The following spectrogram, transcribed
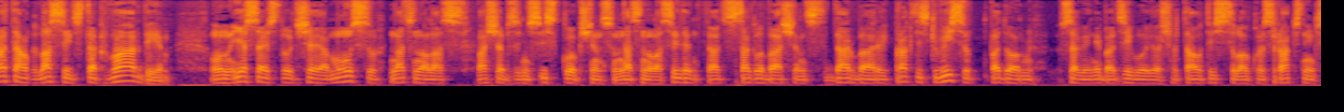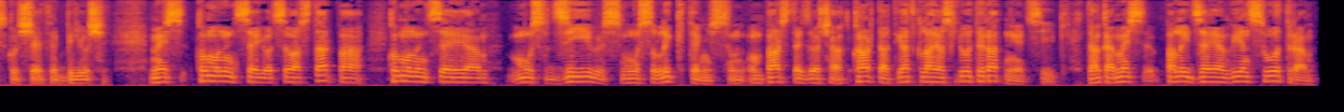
pratām lasīt starp vārdiem un iesaistot šajā mūsu nacionālās pašapziņas izkopšanas un nacionālās identitātes saglabāšanas darbā arī praktiski visu padomju Savienībā dzīvojošo tautu izcilākos rakstniekus, kur šeit ir bijuši. Mēs komunicējot savā starpā, komunicējām mūsu dzīves, mūsu likteņus, un, un pārsteidzošā kārtā tie atklājās ļoti ratniecīgi. Tā kā mēs palīdzējām viens otram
